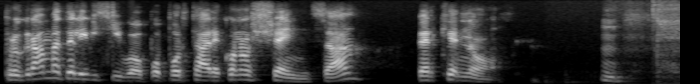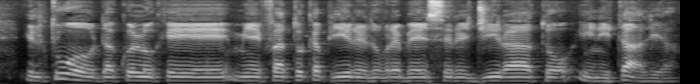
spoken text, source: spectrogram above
programma televisivo può portare conoscenza, perché no? Mm. Il tuo, da quello che mi hai fatto capire, dovrebbe essere girato in Italia.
